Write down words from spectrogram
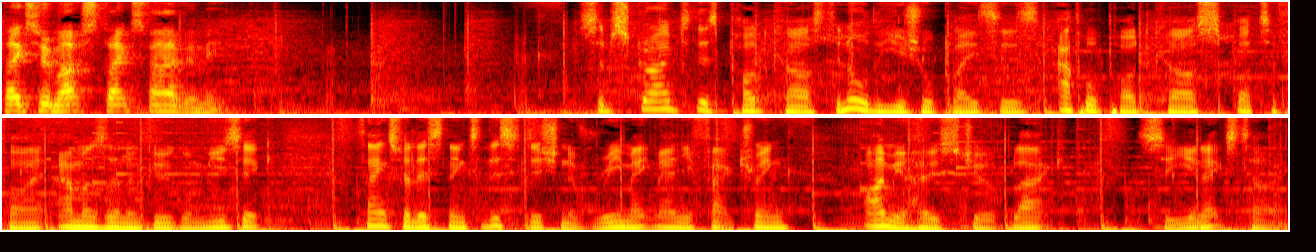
Thanks very much. Thanks for having me. Subscribe to this podcast in all the usual places Apple Podcasts, Spotify, Amazon, and Google Music. Thanks for listening to this edition of Remake Manufacturing. I'm your host, Stuart Black. See you next time.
